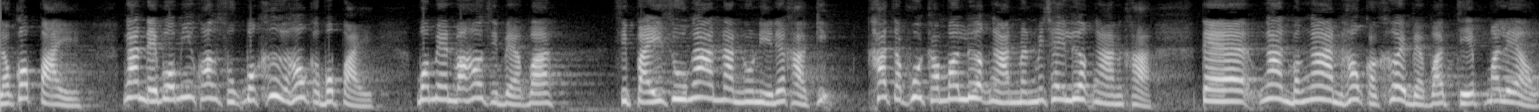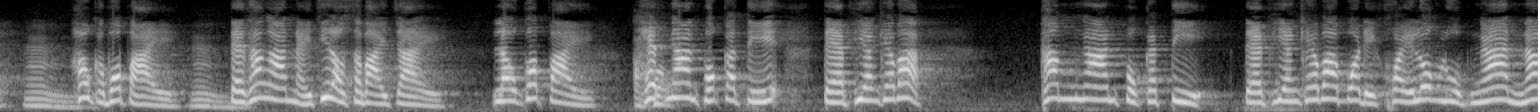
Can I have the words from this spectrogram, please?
เราก็ไป งานไหนบ่มีความสุขบ่คือเฮากับบ่ไป บ่แม่นว่าเฮาสิแบบว่า สิไปสู่งานนั่นนู่นนี่เด้อค่ะกิถ้าจะพูดคำว่าเลือกงานมันไม่ใช่เลือกงานค่ะ แต่งานบางงานเฮาก็เคยแบบว่าเจ็บมาแล้วอืมเฮากับบ่ไปอืมแต่ถ้างานไหนที่เราสบายใจ เราก็ไปอ้าวเฮ็ดงานปกติ แต่เพียงแค่ว่าทำงานปกติ แต่เพียงแค่ว่าบ่ได้คอยลงรูปงานนํ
